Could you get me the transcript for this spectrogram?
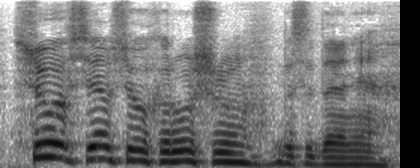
Все, всем всего хорошего, до свидания.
